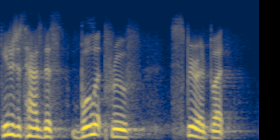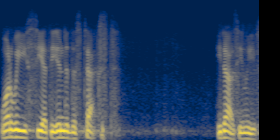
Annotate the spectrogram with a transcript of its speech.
Peter just has this bulletproof spirit, but what do we see at the end of this text? He does, he leaves.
